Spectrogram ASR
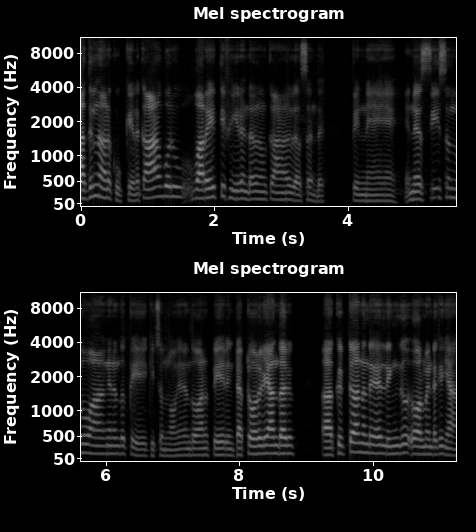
അതിൽ നിന്നാണ് കുക്ക് ചെയ്യുന്നത്. കാണുമ്പോൾ ഒരു വെറൈറ്റി ഫീൽ ഉണ്ട്. നമുക്ക് കാണാൻ ഒരു രസമുണ്ട്. പിന്നെ നെസീസ് എന്തോ അങ്ങനെ എന്തോ പേ കിച്ചെന്നോ അങ്ങനെ എന്തോ ആണ് പേര്. ഞാൻ എന്തായാലും കിട്ടുകയാണെന്നുണ്ടെങ്കിൽ ലിങ്ക് ഓർമ്മയുണ്ടെങ്കിൽ ഞാൻ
